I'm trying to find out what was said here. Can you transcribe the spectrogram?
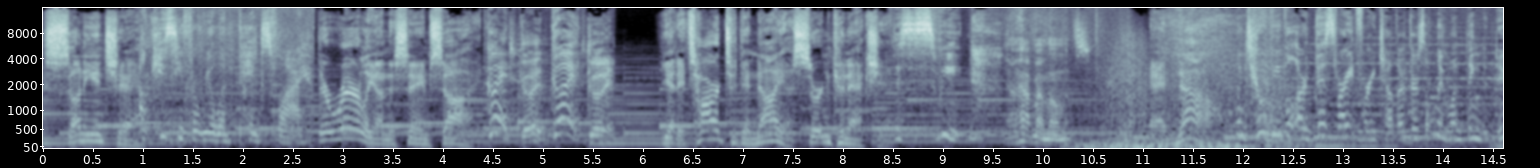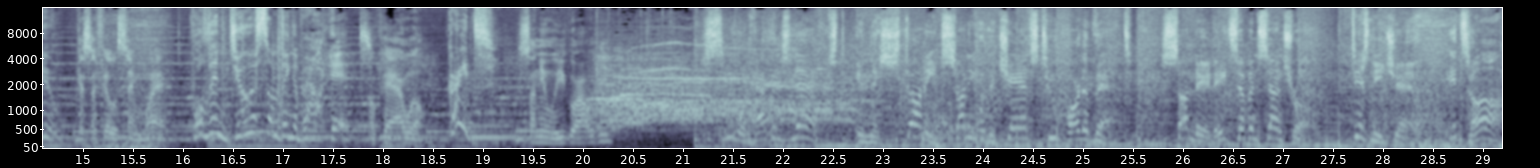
Sonny and Chad. I'll kiss you for real when pigs fly. They're rarely on the same side, Good. Good. Good. Good. yet it's hard to deny a certain connection. This is sweet. I have my moments. And now, When two people are this right for each other, there's only one thing to do. Guess I feel the same way. Well, then do something about it. Okay, I will. Great. Sonny, will you go out with me? see what happens next in this stunning Sonny with a Chance two part event. Sunday at 8, 7 Central. Disney Channel. It's on.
